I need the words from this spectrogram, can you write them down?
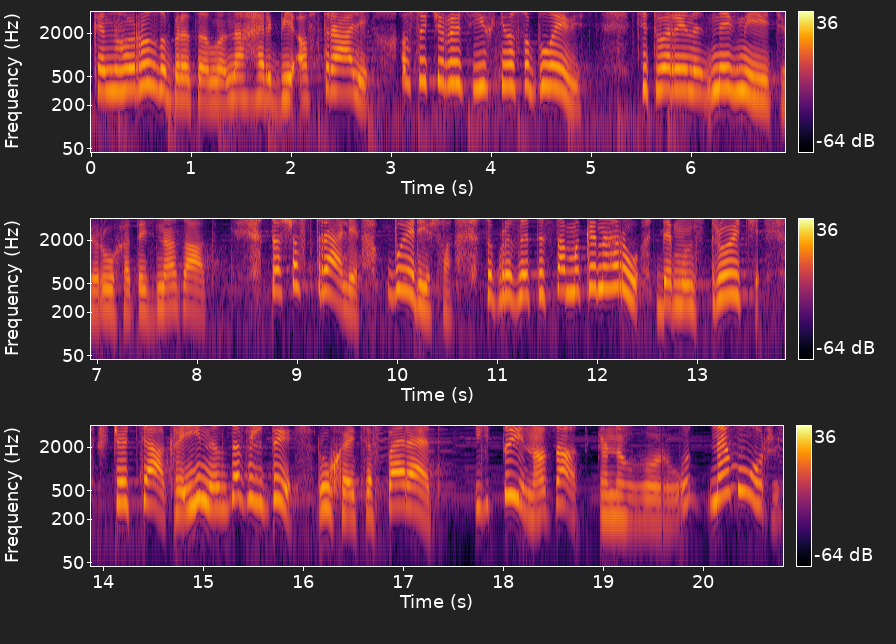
кенгуру зобразили на гербі Австралії, а все через їхню особливість. Ці тварини не вміють рухатись назад. Тож Австралія вирішила зобразити саме кенгуру, демонструючи, що ця країна завжди рухається вперед. Йти назад кенгуру не можуть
